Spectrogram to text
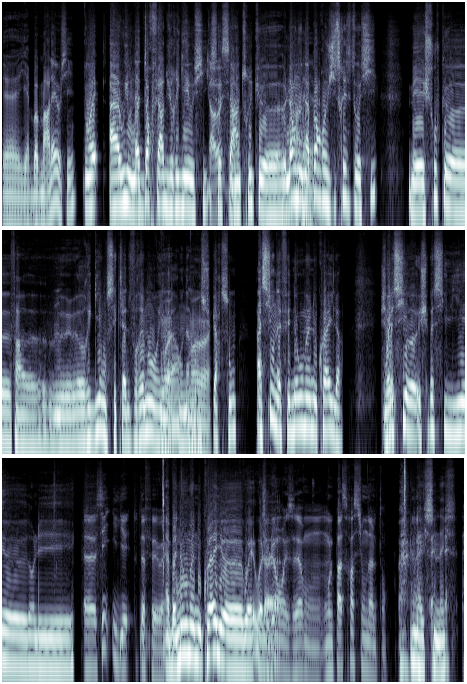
Il y, a Bob Marley aussi. Ouais. Ah oui, on adore faire du reggae aussi. Ah ça, c'est un truc. là, on n'en a pas enregistré cette fois-ci, mais je trouve que, enfin, le reggae, on s'éclate vraiment. on a un super son. Ah si, on a fait No Woman No Cry là. Je sais pas si, je sais pas s'il y est dans les. si, il y est, tout à fait. Ah bah No Cry, ouais, voilà. Je l'ai en réserve, on, le passera si on a le temps. nice, nice.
